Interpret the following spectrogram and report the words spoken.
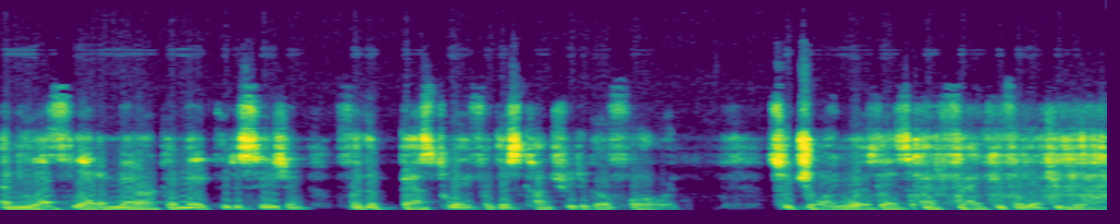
And let's let America make the decision for the best way for this country to go forward. So join with us and thank you for what you're doing.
